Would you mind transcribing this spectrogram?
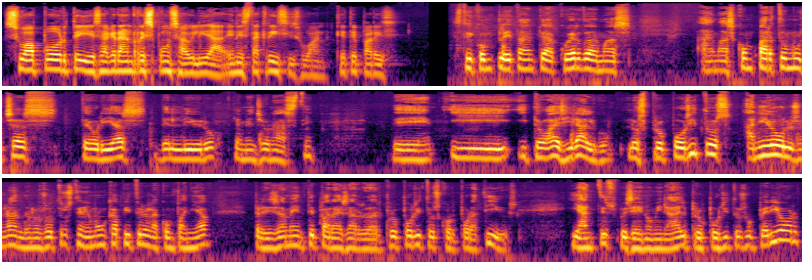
su aporte y esa gran responsabilidad en esta crisis, Juan. ¿Qué te parece? Estoy completamente de acuerdo. Además, además comparto muchas teorías del libro que mencionaste. y, y, te voy a decir algo, los propósitos han ido evolucionando. Nosotros tenemos un capítulo en la compañía precisamente para desarrollar propósitos corporativos y antes pues se denominaba el propósito superior.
